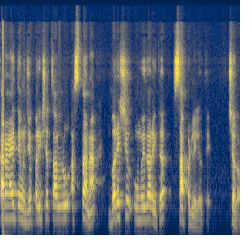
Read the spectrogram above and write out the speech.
कारण आहे ते म्हणजे परीक्षा चालू असताना बरेचसे उमेदवार इथं सापडलेले होते. चलो.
